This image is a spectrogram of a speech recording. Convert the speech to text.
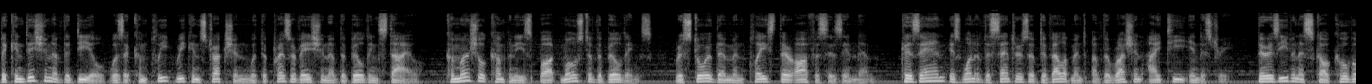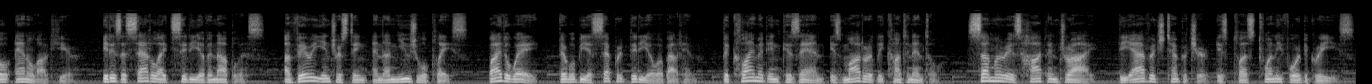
The condition of the deal was a complete reconstruction with the preservation of the building style. Commercial companies bought most of the buildings, restored them and placed their offices in them. Kazan is one of the centers of development of the Russian IT industry. There is even a Skolkovo analog here. It is a satellite city of Innopolis, a very interesting and unusual place. By the way, there will be a separate video about him. The climate in Kazan is moderately continental. Summer is hot and dry, the average temperature is plus 24 degrees.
